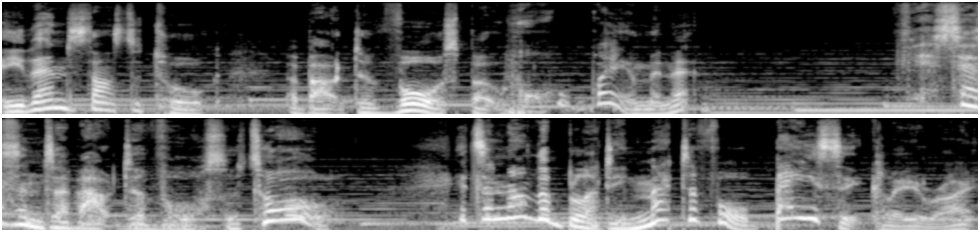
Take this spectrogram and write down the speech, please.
He then starts to talk about divorce, but wait a minute. This isn't about divorce at all. It's another bloody metaphor, basically, right?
